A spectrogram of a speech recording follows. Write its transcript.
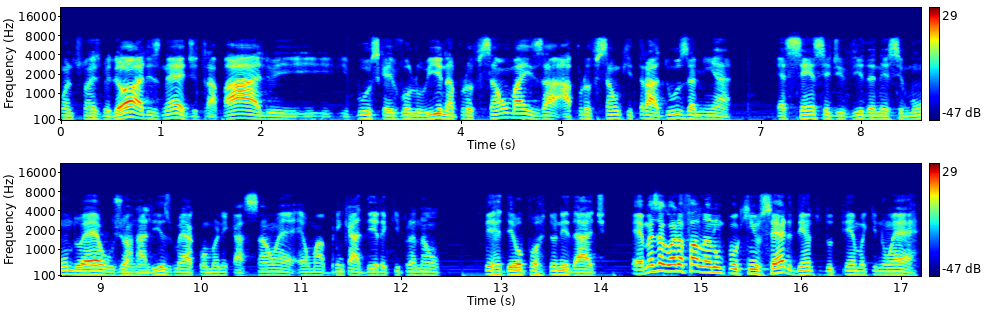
condições melhores, né, de trabalho e, e- e busca evoluir na profissão, mas a, a profissão que traduz a minha essência de vida nesse mundo é o jornalismo, é a comunicação, é, é uma brincadeira aqui para não perder a oportunidade. É, mas agora falando um pouquinho sério, dentro do tema que não é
